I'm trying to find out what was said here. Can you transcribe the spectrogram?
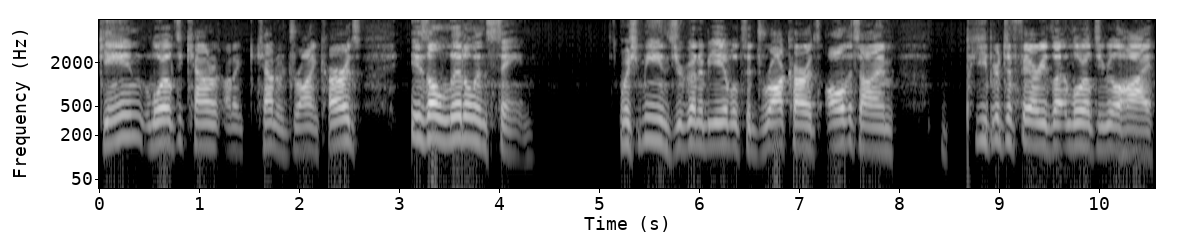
gain loyalty counter on account of drawing cards is a little insane. Which means you're going to be able to draw cards all the time, keep your Teferi loyalty real high.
